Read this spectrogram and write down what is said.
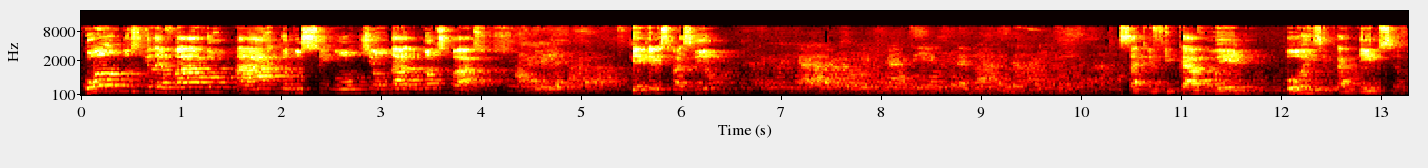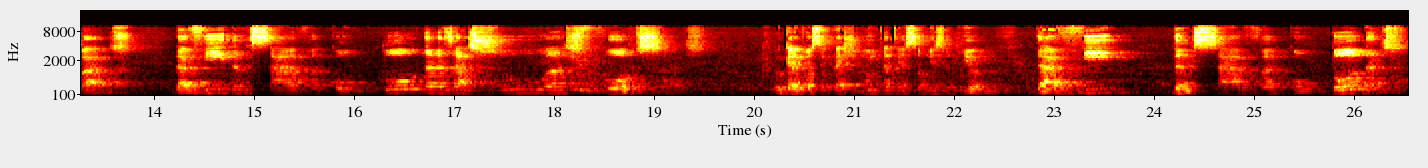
Quando os que levavam a arca do Senhor tinham dado quantos passos? O que, que eles faziam? Sacrificavam ele bois e carneiros cevados. Davi dançava com todas as suas forças. Eu quero que você preste muita atenção nisso aqui, ó. Davi dançava com todas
